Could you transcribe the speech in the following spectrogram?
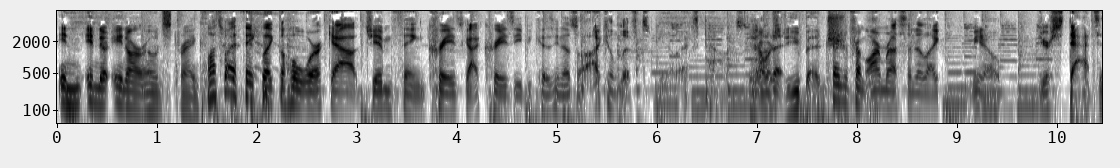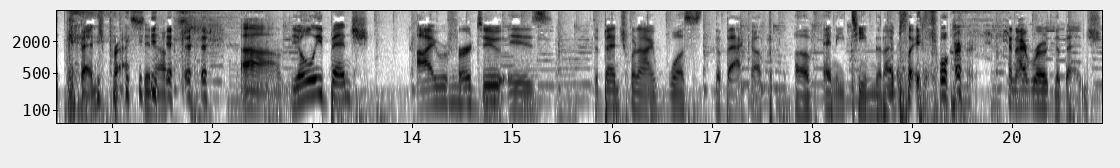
in in in our own strength. Well, that's why I think like the whole workout gym thing craze got crazy because you know so I can lift you know X pounds. How know, much that do you bench? Turned from arm wrestling to like you know your stats at the bench press. You know, um, The only bench I refer to is the bench when I was the backup of any team that I played for, and I rode the bench.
